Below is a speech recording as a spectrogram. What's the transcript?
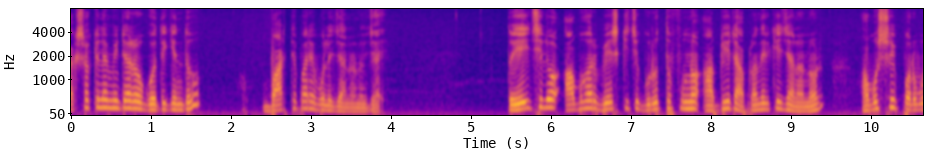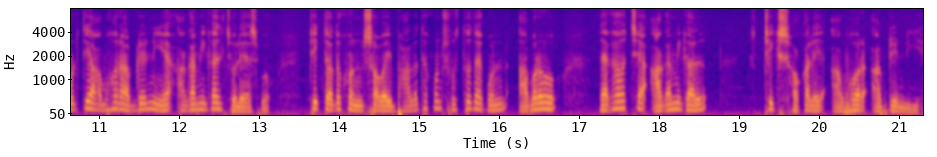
একশো কিলোমিটারও গতি কিন্তু বাড়তে পারে বলে জানানো যায়। তো এই ছিল আবহাওয়ার বেশ কিছু গুরুত্বপূর্ণ আপডেট আপনাদেরকে জানানোর। অবশ্যই পরবর্তী আবহাওয়ার আপডেট নিয়ে আগামীকাল চলে আসব। ঠিক ততক্ষণ সবাই ভালো থাকুন, সুস্থ থাকুন। আবারও দেখা হচ্ছে আগামীকাল ঠিক সকালে আবহাওয়ার আপডেট নিয়ে।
